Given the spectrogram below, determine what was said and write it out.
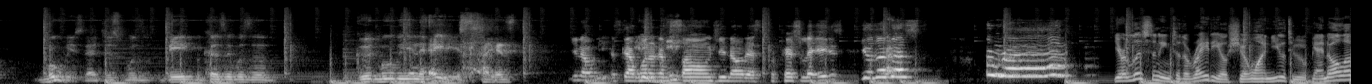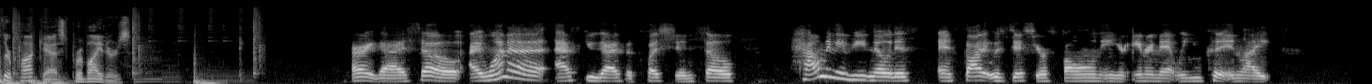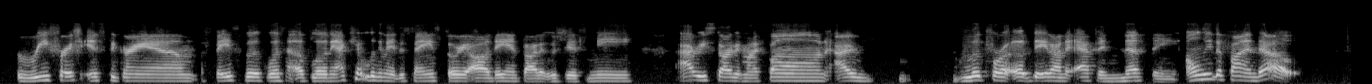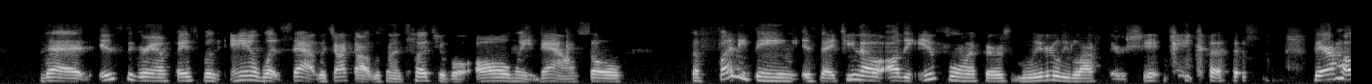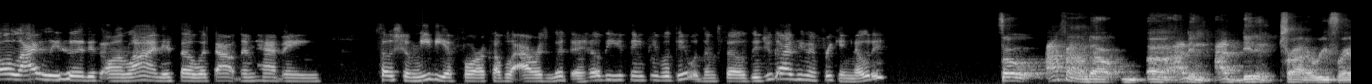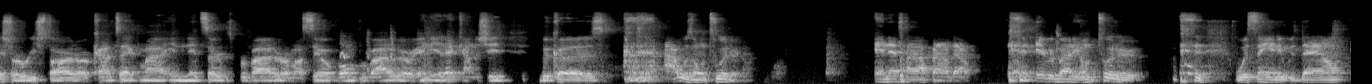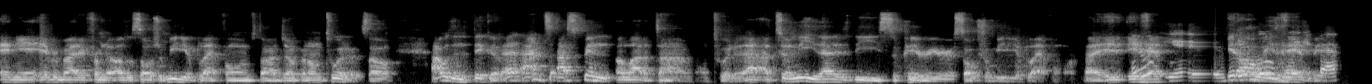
movies that just was big because it was a good movie in the '80s. Like it's, You know, it's got one of them Any- songs, you know, that's perpetually 80s. You're the best around. You're listening to the radio show on YouTube and all other podcast providers. All right, guys. So I want to ask you guys a question. So, how many of you noticed and thought it was just your phone and your internet when you couldn't like refresh Instagram, Facebook wasn't uploading? I kept looking at the same story all day and thought it was just me. I restarted my phone. I looked for an update on the app and nothing, only to find out that Instagram, Facebook, and WhatsApp, which I thought was untouchable, all went down. So the funny thing is that you know all the influencers literally lost their shit because their whole livelihood is online, and so without them having social media for a couple of hours, what the hell do you think people did with themselves? Did you guys even freaking notice? So I found out uh, I didn't I didn't try to refresh or restart or contact my internet service provider or my cell phone provider or any of that kind of shit because I was on Twitter, and that's how I found out. Everybody on Twitter was saying it was down, and then everybody from the other social media platforms started jumping on Twitter. So I was in the thick of it. I, I, I spend a lot of time on Twitter. I, to me, that is the superior social media platform. Uh, it, it, It ha- really is. it always has been. it,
